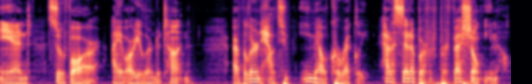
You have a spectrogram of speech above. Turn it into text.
and so far I have already learned a ton. I've learned how to email correctly, how to set up a professional email,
